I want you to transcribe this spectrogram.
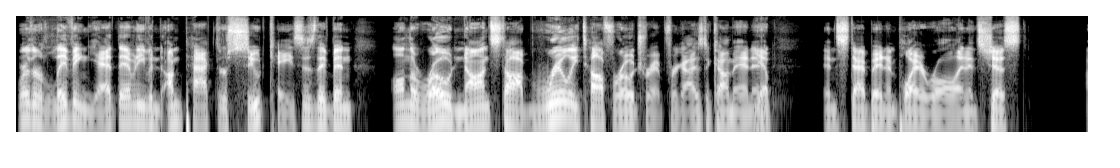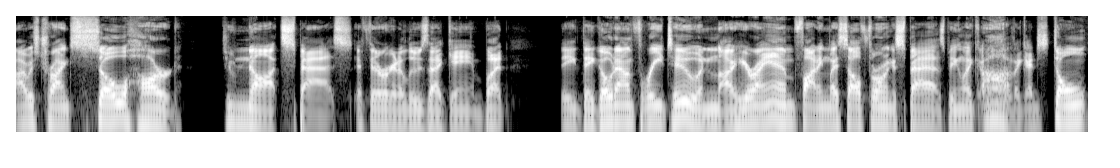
where they're living yet. They haven't even unpacked their suitcases. They've been on the road nonstop. Really tough road trip for guys to come in and Yep. and step in and play a role. And it's just I was trying so hard to not spaz if they were going to lose that game, but they they go down three two, and uh, here I am finding myself throwing a spaz, being like, oh, like I just don't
